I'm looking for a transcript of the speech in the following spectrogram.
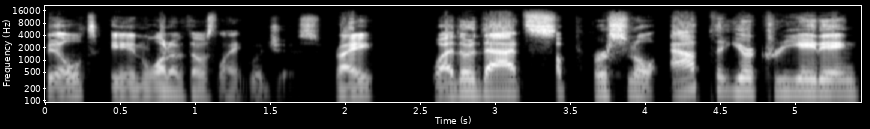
built in one of those languages, right? Whether that's a personal app that you're creating.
